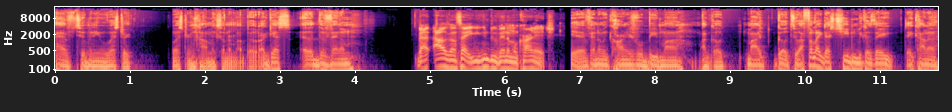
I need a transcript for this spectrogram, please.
have too many Western Western comics under my belt. I guess uh, the Venom. That I was gonna say you can do Venom and Carnage. Yeah, Venom and Carnage will be my my go my go to. I feel like that's cheating because they they kind of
